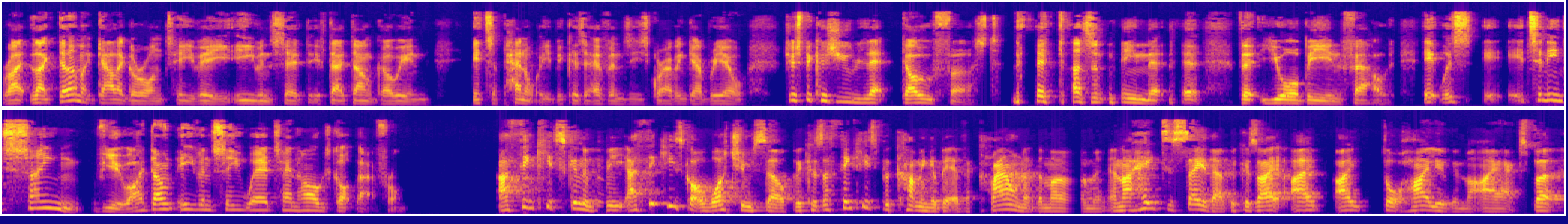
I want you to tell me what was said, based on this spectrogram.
right? Like Dermot Gallagher on TV even said if that don't go in, it's a penalty because Evans is grabbing Gabriel. Just because you let go first, it doesn't mean that that you're being fouled. It was it's an insane view. I don't even see where Ten Hag's got that from. I think it's going to be. I think he's got to watch himself because I think he's becoming a bit of a clown at the moment. And I hate to say that because I I, I thought highly of him at Ajax, but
